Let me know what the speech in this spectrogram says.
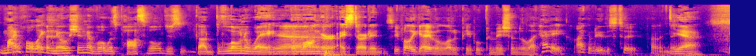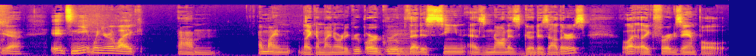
My whole like notion of what was possible just got blown away yeah. the longer I started So you probably gave a lot of people permission to like, hey, I can do this too, kind of. Yeah, yeah. It's neat when you're like um, a min- like a minority group or a group Mm. that is seen as not as good as others. Like, like for example,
